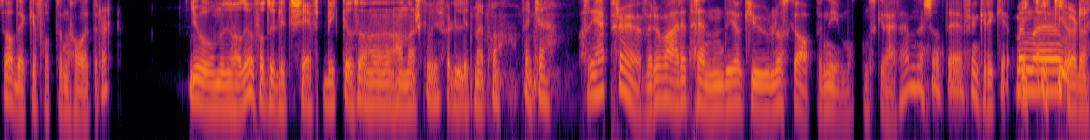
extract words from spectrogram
så hadde jeg ikke fått en halvliter øl. Jo, men du hadde jo fått et litt skjevt bikk, og så han der skal vi følge litt med på, tenker jeg. Altså, jeg prøver å være trendy og kul og skape nymotens greier her, men jeg skjønner at det funker ikke. Men, ikke, ikke eh, gjør det.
